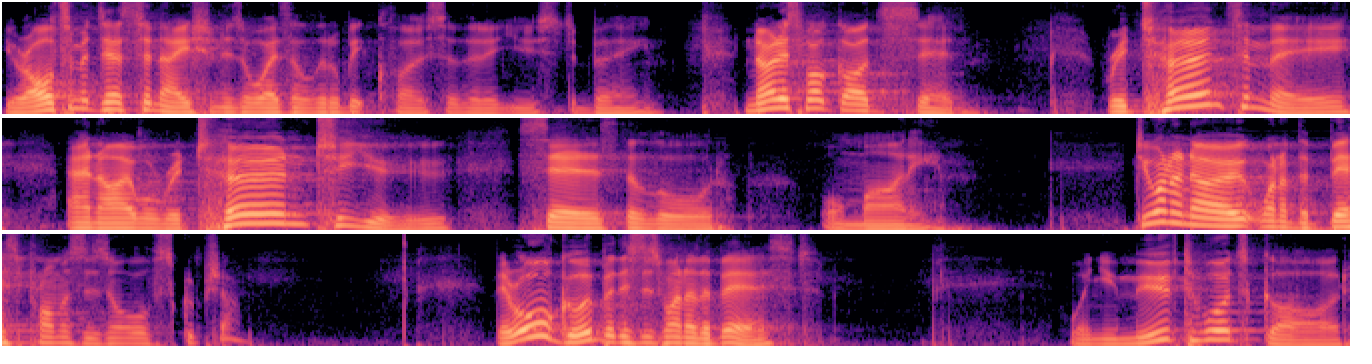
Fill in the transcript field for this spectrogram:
Your ultimate destination is always a little bit closer than it used to be. Notice what God said Return to me, and I will return to you, says the Lord Almighty. Do you want to know one of the best promises in all of Scripture? They're all good, but this is one of the best. When you move towards God,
